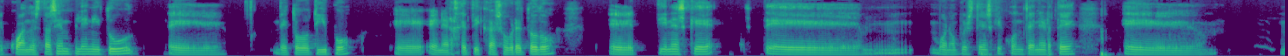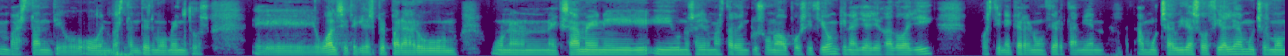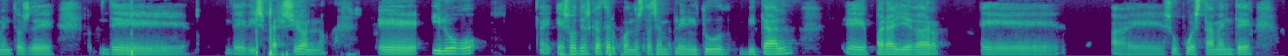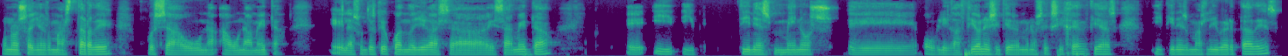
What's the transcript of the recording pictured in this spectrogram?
cuando estás en plenitud de todo tipo, energética sobre todo, tienes que bueno, pues tienes que contenerte bastante o, en bastantes momentos. Eh, igual, si te quieres preparar un, examen y, unos años más tarde incluso una oposición, quien haya llegado allí, pues tiene que renunciar también a mucha vida social y a muchos momentos de, dispersión. Eh, y luego, eso tienes que hacer cuando estás en plenitud vital eh, para llegar supuestamente unos años más tarde pues a una, a una meta. El asunto es que cuando llegas a esa meta eh, y, tienes menos eh, obligaciones y tienes menos exigencias y tienes más libertades,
